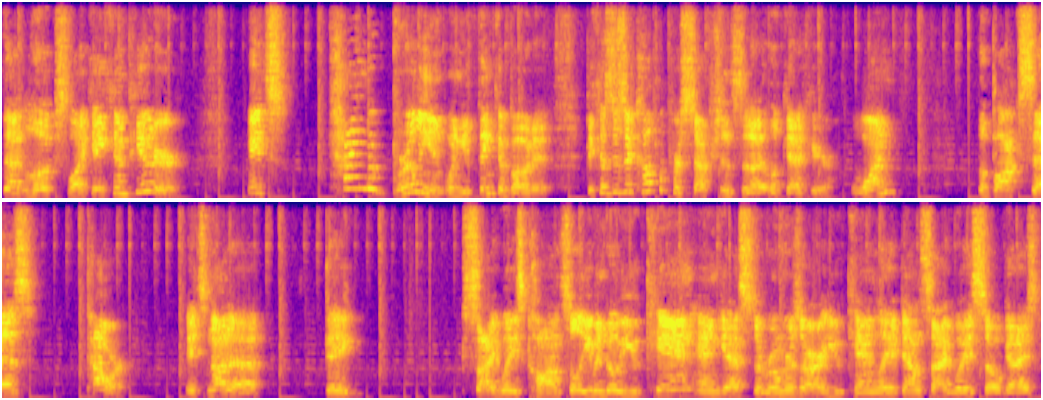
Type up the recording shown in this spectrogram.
that looks like a computer. It's kind of brilliant when you think about it. Because there's a couple perceptions that I look at here. One, the box says power. It's not a big sideways console, even though you can, and yes, the rumors are you can lay it down sideways. So guys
